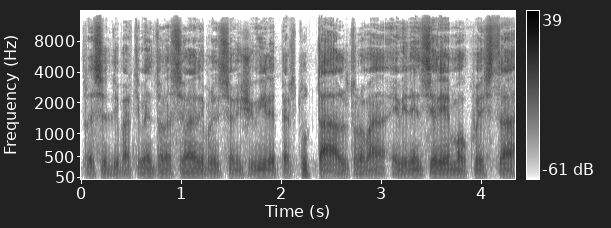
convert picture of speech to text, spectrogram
presso il Dipartimento Nazionale di Protezione Civile per tutt'altro, ma evidenzieremo questa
